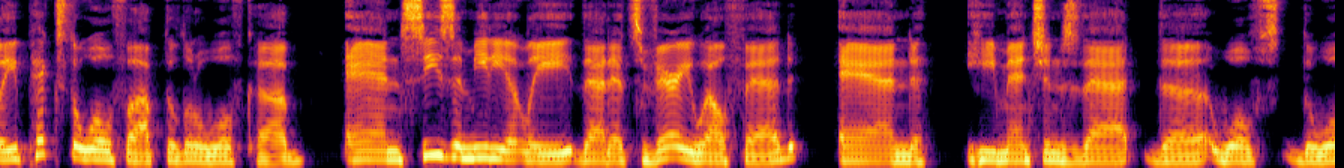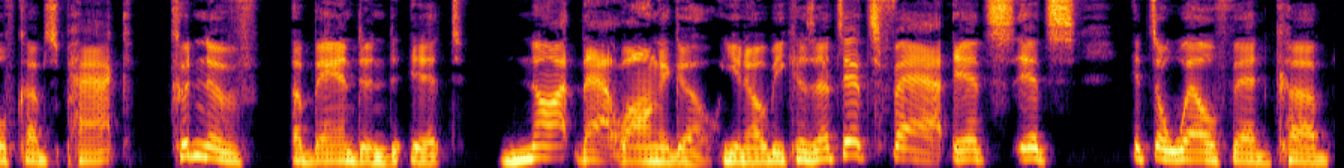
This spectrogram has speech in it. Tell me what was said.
he picks the wolf up, the little wolf cub, and sees immediately that it's very well fed. And he mentions that the wolf's, the wolf cub's pack couldn't have abandoned it not that long ago, you know, because that's, it's fat. It's, it's, it's a well fed cub.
